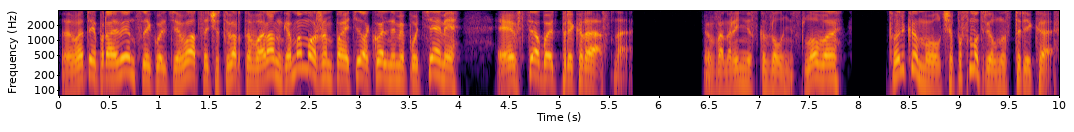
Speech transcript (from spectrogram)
в этой провинции культивации четвёртого ранга мы можем пойти окольными путями, и всё будет прекрасно». Ван Рин не сказал ни слова, только молча посмотрел на старика.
